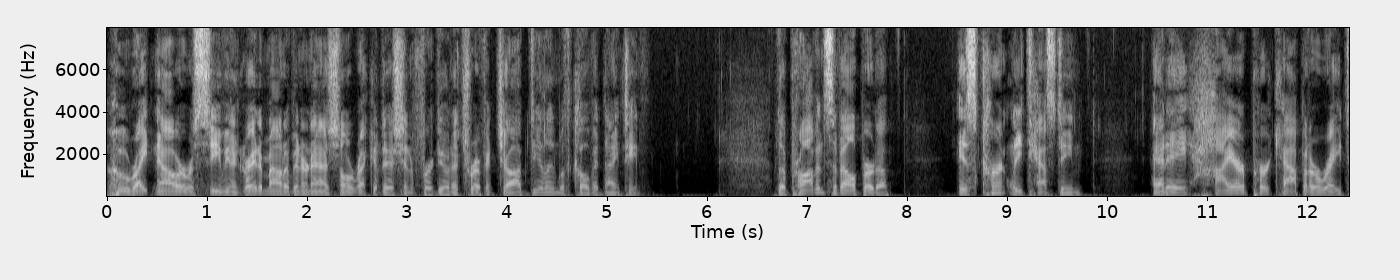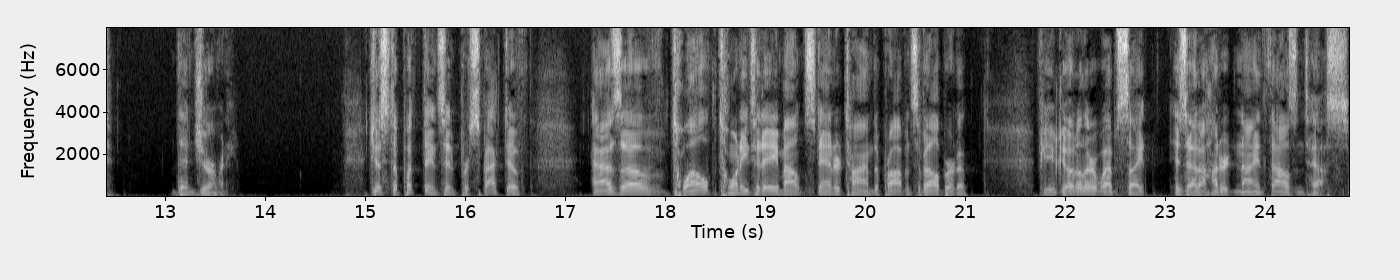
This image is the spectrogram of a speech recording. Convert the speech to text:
who right now are receiving a great amount of international recognition for doing a terrific job dealing with COVID 19. The province of Alberta is currently testing at a higher per capita rate than Germany. Just to put things in perspective, as of 12:20 today Mountain Standard Time, the province of Alberta, if you go to their website, is at 109,000 tests.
